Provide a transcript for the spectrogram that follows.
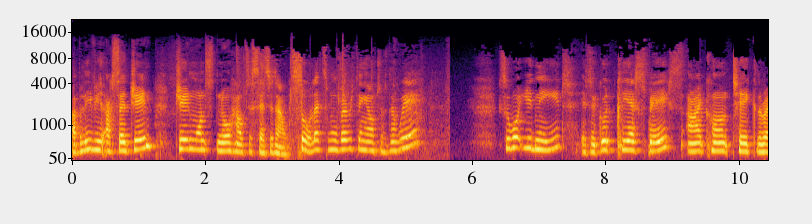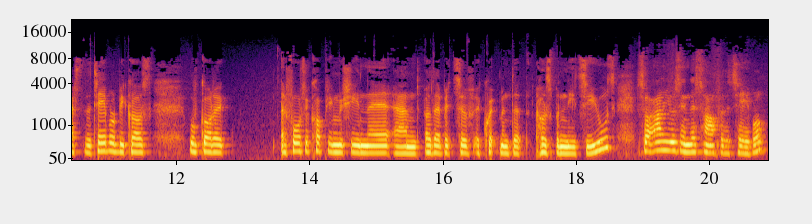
I believe you, I said Jane. Jane wants to know how to set it out. So let's move everything out of the way. So what you need is a good clear space. I can't take the rest of the table because we've got a, a photocopying machine there and other bits of equipment that husband needs to use. So I'm using this half of the table.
